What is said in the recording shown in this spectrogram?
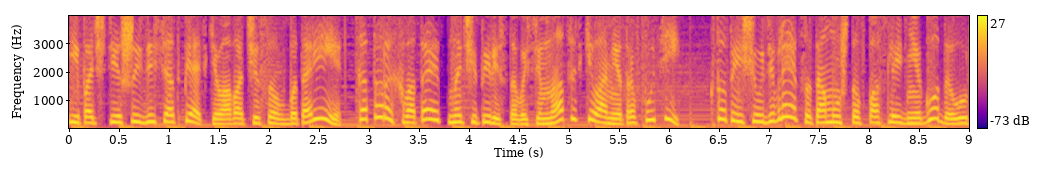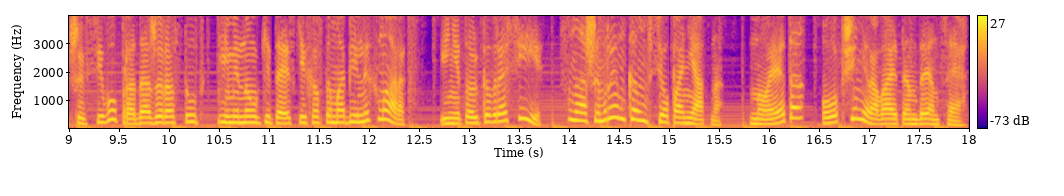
и почти 65 киловатт-часов батареи, которых хватает на 418 километров пути. Кто-то еще удивляется тому, что в последние годы лучше всего продажи растут именно у китайских автомобильных марок. И не только в России. С нашим рынком все понятно. Но это общемировая тенденция.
